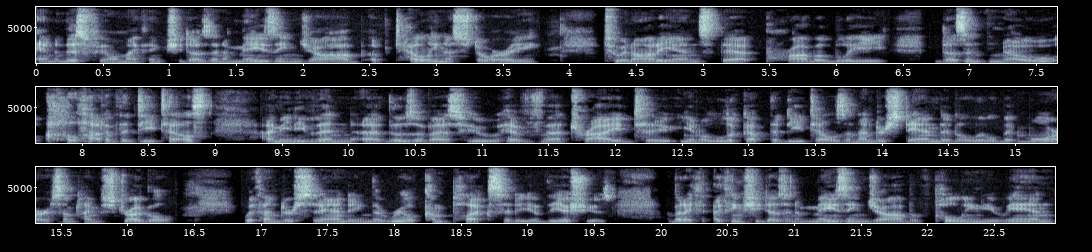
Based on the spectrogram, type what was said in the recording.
And in this film, I think she does an amazing job of telling a story to an audience that probably doesn't know a lot of the details. I mean, even uh, those of us who have uh, tried to, you know, look up the details and understand it a little bit more sometimes struggle with understanding the real complexity of the issues. But I, th- I think she does an amazing job of pulling you in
